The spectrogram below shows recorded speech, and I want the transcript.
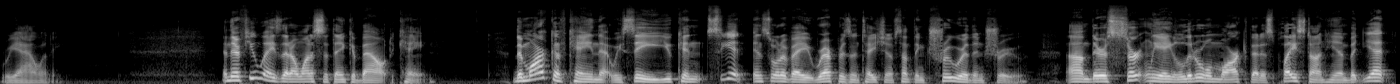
reality. And there are a few ways that I want us to think about Cain. The mark of Cain that we see, you can see it in sort of a representation of something truer than true. Um, there is certainly a literal mark that is placed on him, but yet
